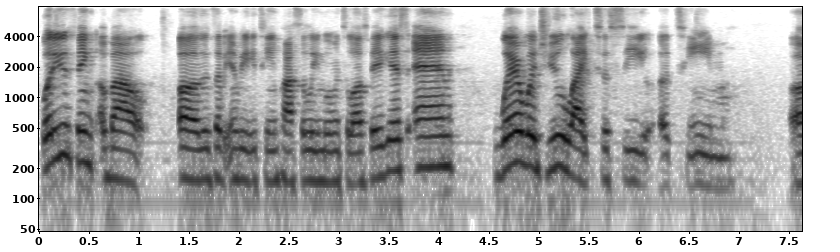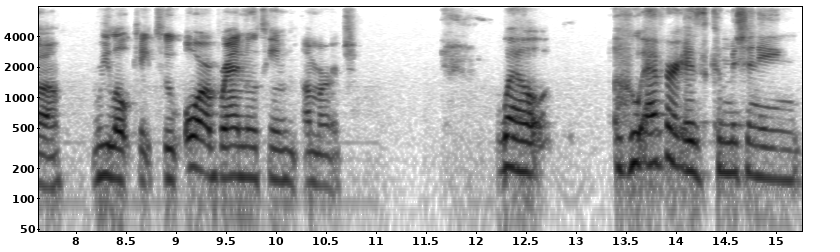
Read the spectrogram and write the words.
what do you think about uh, the WNBA team possibly moving to Las Vegas? And where would you like to see a team uh, relocate to or a brand new team emerge? Well, whoever is commissioning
